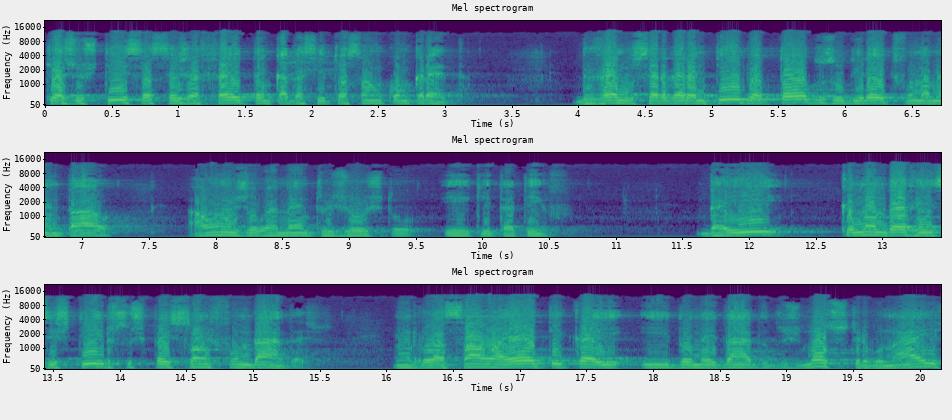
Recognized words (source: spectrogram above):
que a justiça seja feita em cada situação concreta, devendo ser garantido a todos o direito fundamental a um julgamento justo e equitativo. Daí que não devem existir suspeições fundadas em relação à ética e idoneidade dos nossos tribunais,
